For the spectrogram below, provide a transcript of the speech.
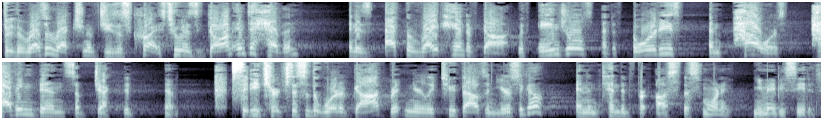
Through the resurrection of Jesus Christ, who has gone into heaven and is at the right hand of God with angels and authorities and powers having been subjected. City Church, this is the Word of God written nearly 2,000 years ago and intended for us this morning. You may be seated.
